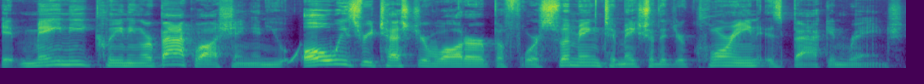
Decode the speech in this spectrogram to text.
It may need cleaning or backwashing, and you always retest your water before swimming to make sure that your chlorine is back in range.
